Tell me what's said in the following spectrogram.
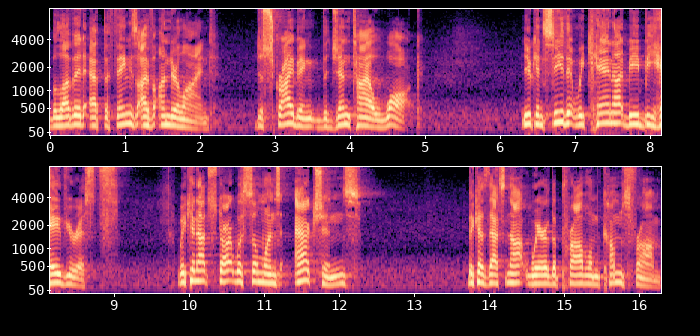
beloved, at the things I've underlined describing the Gentile walk, you can see that we cannot be behaviorists. We cannot start with someone's actions because that's not where the problem comes from.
